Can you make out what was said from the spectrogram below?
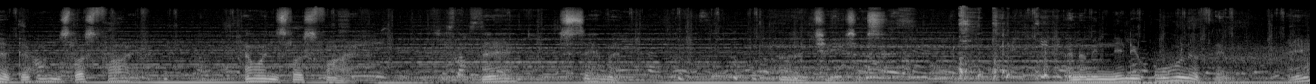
That. That one's lost five. That one's lost five. And seven. Oh, Jesus. And I mean nearly all of them. Eh?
